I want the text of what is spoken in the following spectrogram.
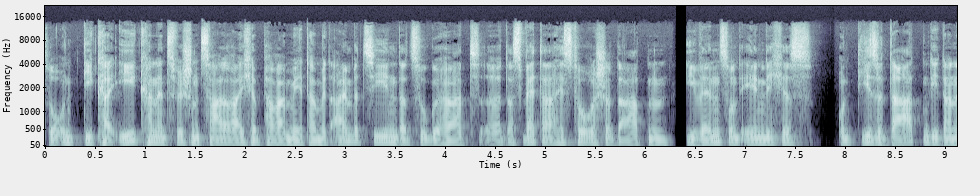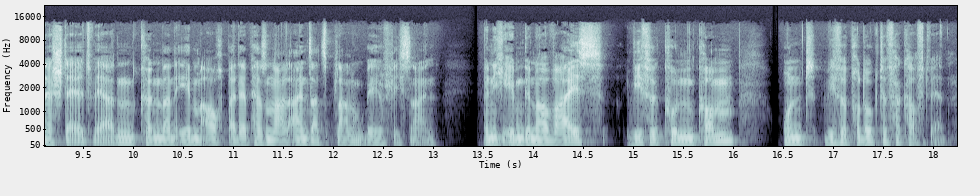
So, und die KI kann inzwischen zahlreiche Parameter mit einbeziehen. Dazu gehört äh, das Wetter, historische Daten, Events und ähnliches. Und diese Daten, die dann erstellt werden, können dann eben auch bei der Personaleinsatzplanung behilflich sein. Wenn ich eben genau weiß, wie viele Kunden kommen und wie viele Produkte verkauft werden.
